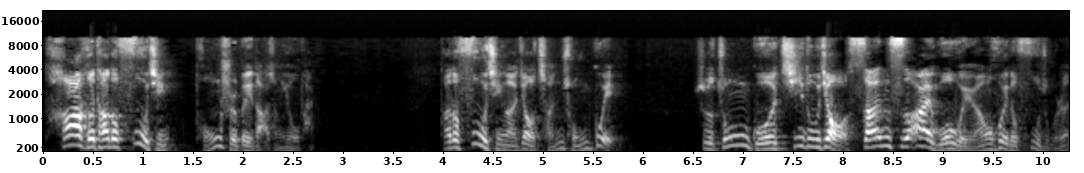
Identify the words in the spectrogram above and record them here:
他和他的父亲同时被打成右派。他的父亲啊叫陈崇贵，是中国基督教三次爱国委员会的副主任。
